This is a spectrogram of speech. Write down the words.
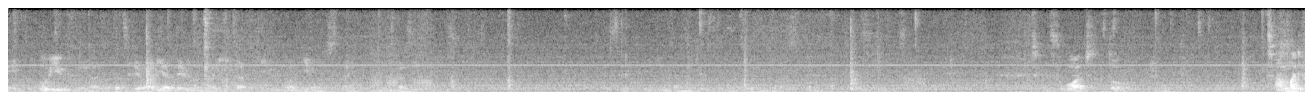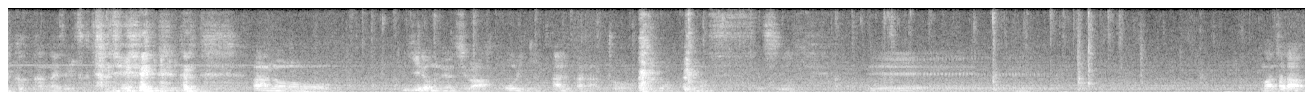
えーと、どういうふうな形で割り当てるのがいいかっていうのは議論しない難しいそこはちょっとあんまり深く考えずに作ったのであの議論の余地は大いにあるかなと思ってます。し、えー、まあ、ただ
